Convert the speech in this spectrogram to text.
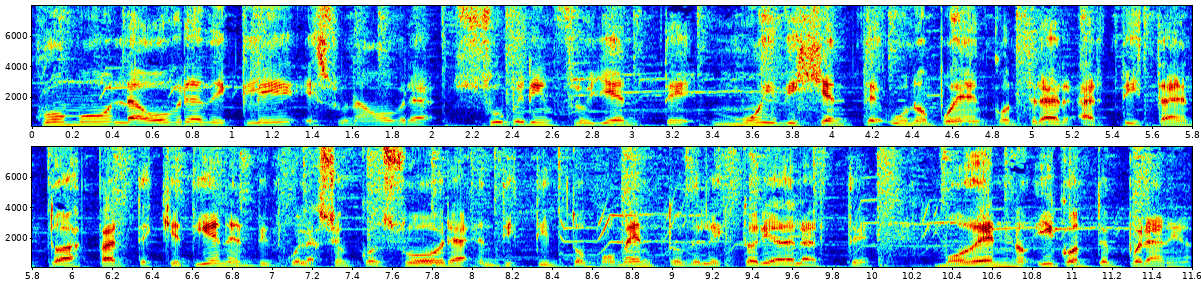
cómo la obra de Klee es una obra súper influyente, muy vigente. Uno puede encontrar artistas en todas partes que tienen vinculación con su obra en distintos momentos de la historia del arte, moderno y contemporáneo.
